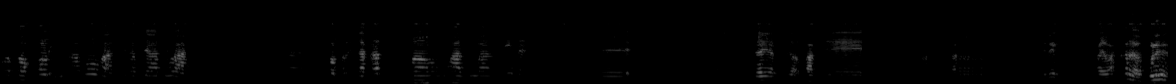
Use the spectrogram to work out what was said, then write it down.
protokol ini apa mas sing ngerti aturan nah, pemerintah kan mau wanti-wanti nek si pesepeda yang nggak pakai masker jadi pakai masker nggak boleh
